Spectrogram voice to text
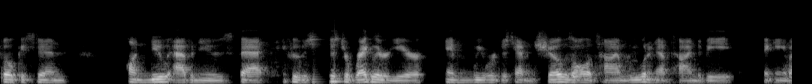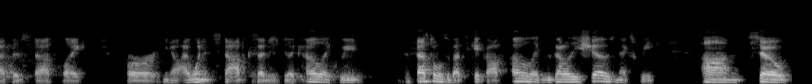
focus in on new avenues that if it was just a regular year and we were just having shows all the time, we wouldn't have time to be thinking about this stuff. Like, or you know, I wouldn't stop because I'd just be like, oh, like we, the festival's about to kick off. Oh, like we've got all these shows next week. Um, so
